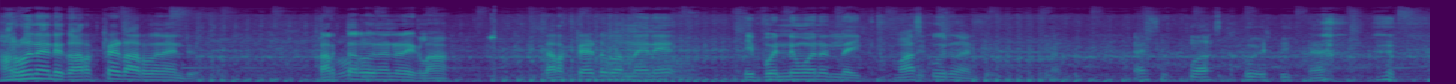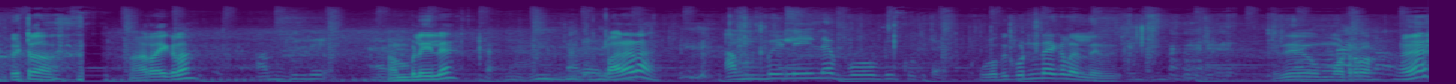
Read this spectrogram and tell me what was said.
അറുപതിനായിരം രൂപ കറക്റ്റായിട്ട് അറുപതിനായിരം രൂപ. കറക്റ്റ് അറുപതിനായിരം രൂപ ആ കറക്റ്റായിട്ട് പറഞ്ഞതിന് ഈ പൊന്നുമോനൊരു ലൈക്ക് മാസ്ക് ഊരി നാട്ടി വിട്ടോ? ആറായിക്കളാ? അമ്പിളിയിലെ? പറയടാ. അമ്പിളിയിലെ ബോബിക്കുട്ടൻ. ബോബിക്കുട്ടന്റെ കളല്ലേ ഇത്? ഇത് മോട്ടറോ? ഏ?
